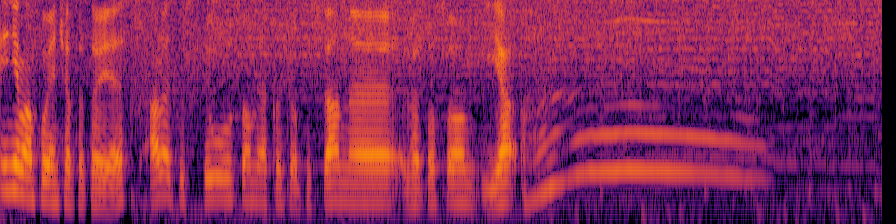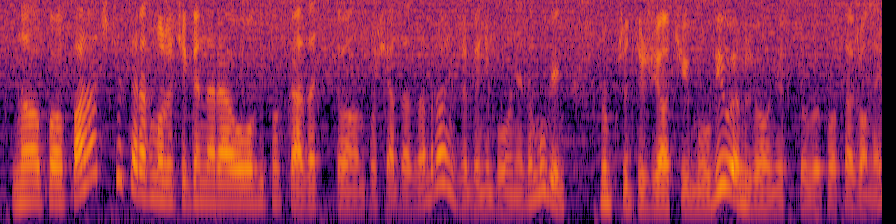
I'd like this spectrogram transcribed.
I nie mam pojęcia co to jest, ale tu z tyłu są jakoś opisane, że to są ja... No popatrzcie, teraz możecie generałowi pokazać, co on posiada za broń, żeby nie było niedomówień. No przecież ja ci mówiłem, że on jest to wyposażony.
